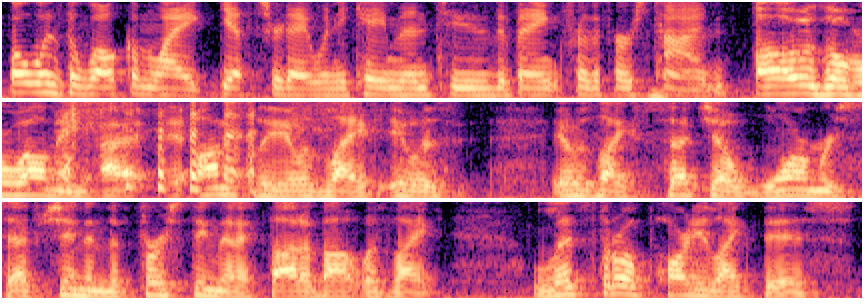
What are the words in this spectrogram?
What was the welcome like yesterday when you came into the bank for the first time? Oh, it was overwhelming. I, it- honestly, it was like it was it was like such a warm reception, and the first thing that I thought about was like, let's throw a party like this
